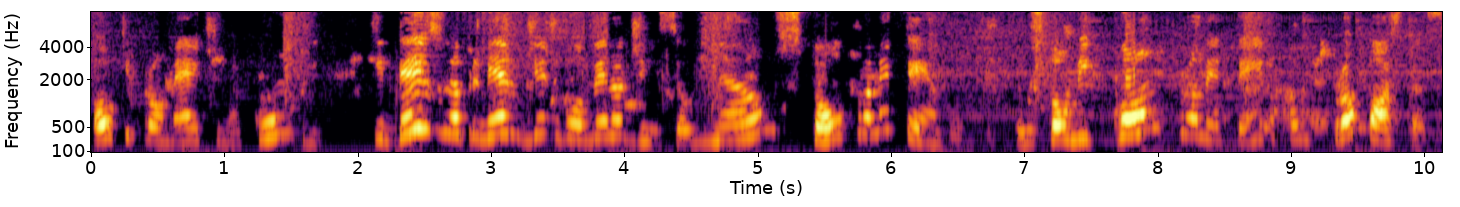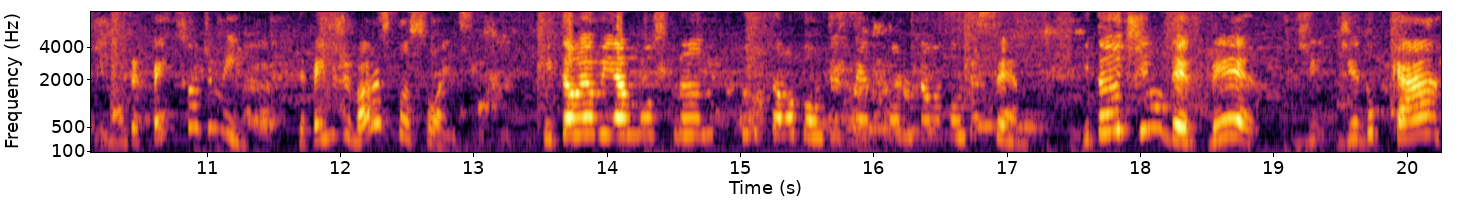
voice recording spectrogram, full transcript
ou que promete e não cumpre, que desde o meu primeiro dia de governo eu disse: eu não estou prometendo, eu estou me comprometendo com propostas, que não depende só de mim, depende de várias situações. Então eu ia mostrando tudo que estava acontecendo, como estava acontecendo. Então eu tinha o dever de, de educar.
